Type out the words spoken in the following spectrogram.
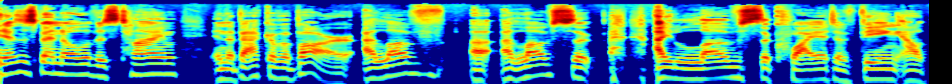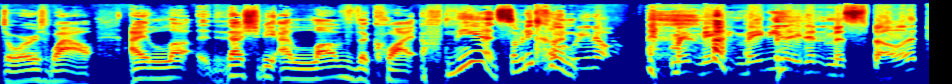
He doesn't spend all of his time in the back of a bar. I love uh, I loves the I loves the quiet of being outdoors. Wow, I love that should be I love the quiet. Oh, man, somebody couldn't. Well, you know, maybe maybe they didn't misspell it.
